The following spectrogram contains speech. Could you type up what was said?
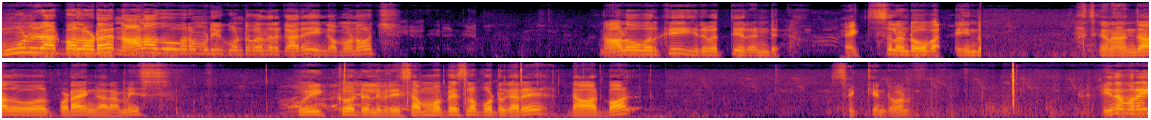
மூணு டாட் பாலோட நாலாவது ஓவரை முடிவு கொண்டு வந்திருக்காரு எங்கள் மனோஜ். நாலு ஓவருக்கு இருபத்தி ரெண்டு. எக்ஸலண்ட் ஓவர் இந்த அஞ்சாவது ஓவர் போட எங்கள் ரமேஷ். குயிக்கோ டெலிவரி செம்ம பேஸில் போட்டிருக்காரு. டாட் பால் செகண்ட் ஒன் இந்த முறை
